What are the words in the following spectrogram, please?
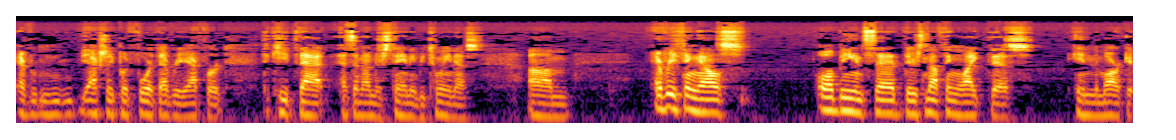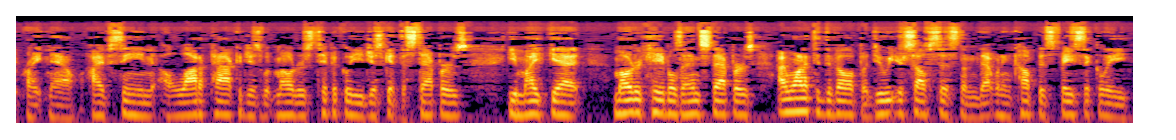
every, actually put forth every effort to keep that as an understanding between us. Um, everything else, all being said, there's nothing like this in the market right now. I've seen a lot of packages with motors. Typically, you just get the steppers. You might get motor cables and steppers. I wanted to develop a do-it-yourself system that would encompass basically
